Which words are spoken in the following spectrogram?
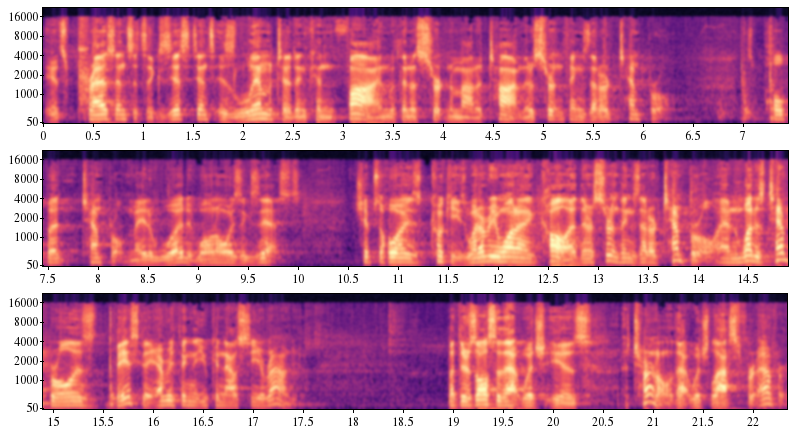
its presence, its existence is limited and confined within a certain amount of time. There's certain things that are temporal. It's pulpit temporal, made of wood, it won't always exist. Chips Ahoy's cookies, whatever you want to call it, there are certain things that are temporal. And what is temporal is basically everything that you can now see around you. but there's also that which is eternal, that which lasts forever.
